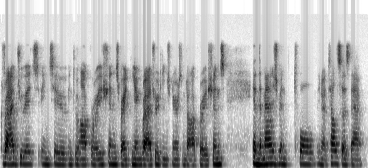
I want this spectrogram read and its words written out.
graduates into into operations, right? Young graduate engineers into operations, and the management told, you know, tells us that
